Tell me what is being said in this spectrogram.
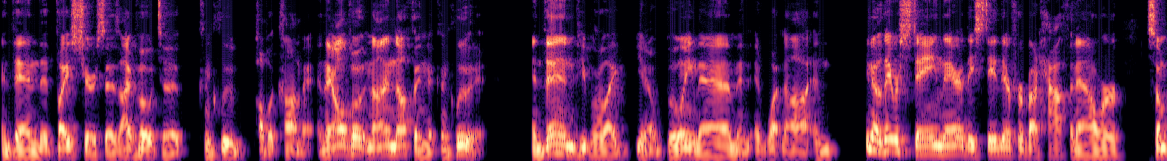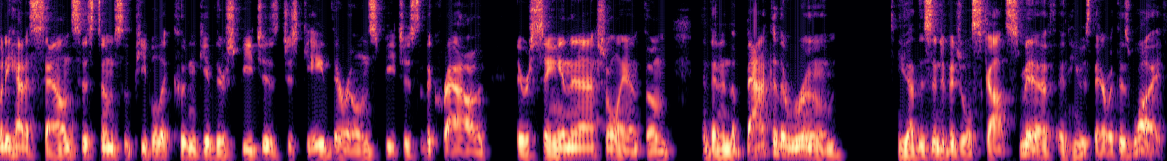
And then the vice chair says, I vote to conclude public comment. And they all vote nine nothing to conclude it. And then people are like, you know, booing them and, and whatnot. And, you know, they were staying there. They stayed there for about half an hour. Somebody had a sound system, so people that couldn't give their speeches just gave their own speeches to the crowd. They were singing the national anthem. And then in the back of the room, you have this individual, Scott Smith, and he was there with his wife.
